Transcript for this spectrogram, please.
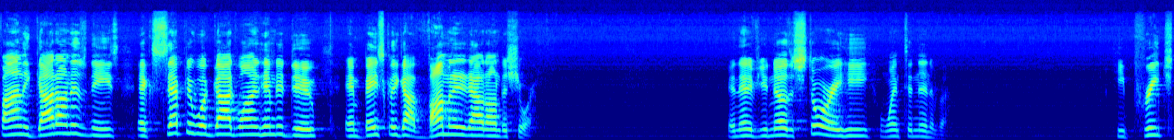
finally got on his knees, accepted what God wanted him to do, and basically got vomited out on the shore. And then, if you know the story, he went to Nineveh. He preached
